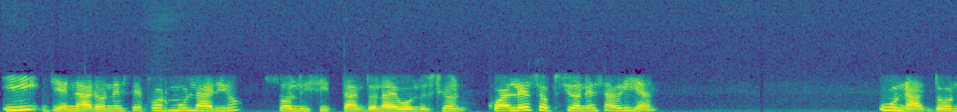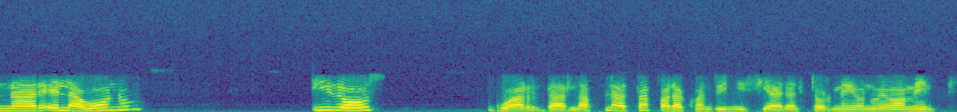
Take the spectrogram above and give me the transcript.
Y llenaron ese formulario solicitando la devolución. ¿Cuáles opciones habían? Una, donar el abono y dos, guardar la plata para cuando iniciara el torneo nuevamente.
